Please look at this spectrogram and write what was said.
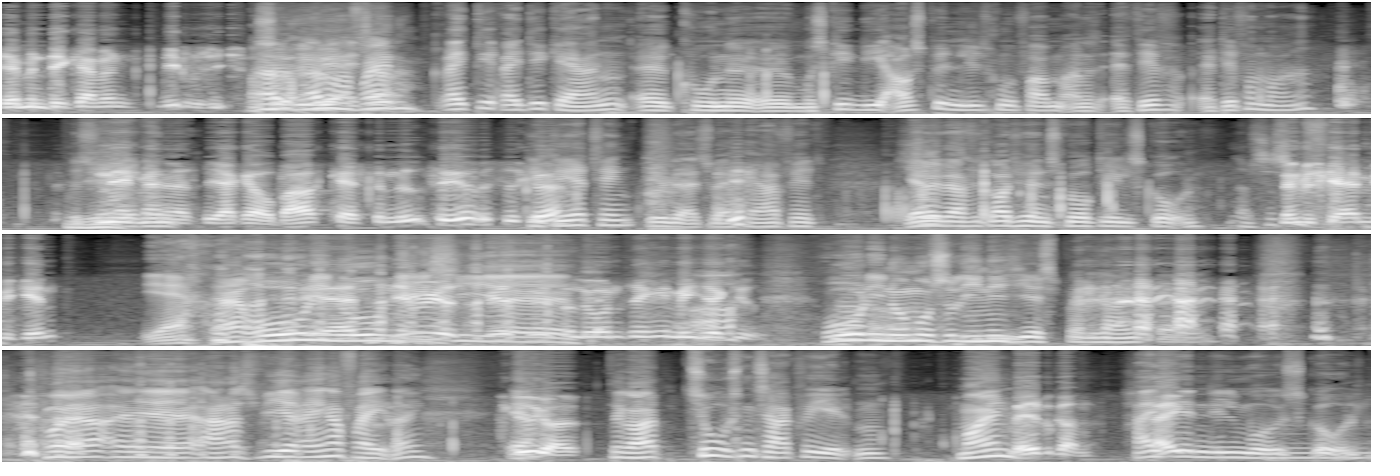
Jamen, det kan man lige præcis. Og Er så du- vil er vi du her altså fredag? rigtig, rigtig gerne øh, kunne øh, måske lige afspille en lille smule fra dem. Anders, er det, er det for meget? Hvis vi Nej, men altså, jeg kan jo bare kaste dem ned til jer, hvis det det skal er det, jeg tænkte. Det ville altså være herrefedt. Jeg vil i hvert fald godt høre en smuk lille skål. Men vi skal have dem igen. Ja. Ja, rolig Ja, nu, det Nancy. spille Øh, mediearkivet. rolig nu, Mussolini. Jesper Langberg. Prøv at høre, øh, Anders, vi ringer fredag, ikke? Skide godt. Det er godt. Tusind tak for hjælpen. Moin, Velbekomme. Hej, Hej. den lille måde. Skål.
